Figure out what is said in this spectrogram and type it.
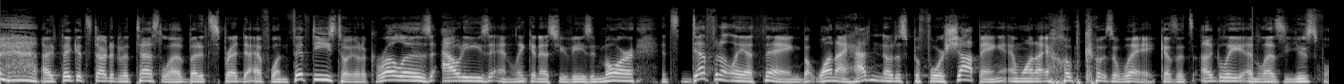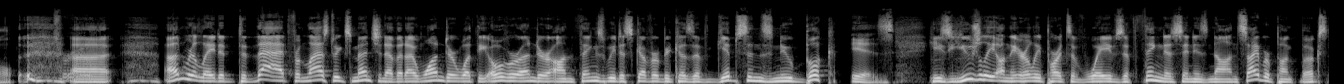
I think it started with Tesla, but it's spread to F 150s, Toyota Corollas, Audis, and Lincoln SUVs and more. It's definitely a thing, but one I hadn't noticed before shopping and one I hope goes away because it's ugly and less useful. Uh, unrelated to that, from last week's mention of it, I wonder what the over under on things we discover because of Gibson's new book is. He's usually on the early parts of waves of thingness in his non cyberpunk books.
